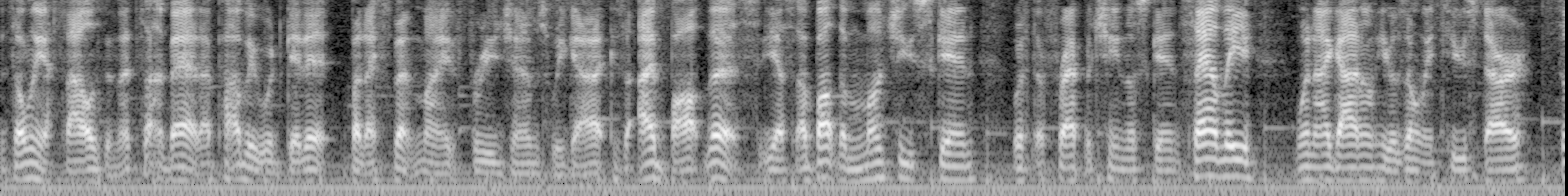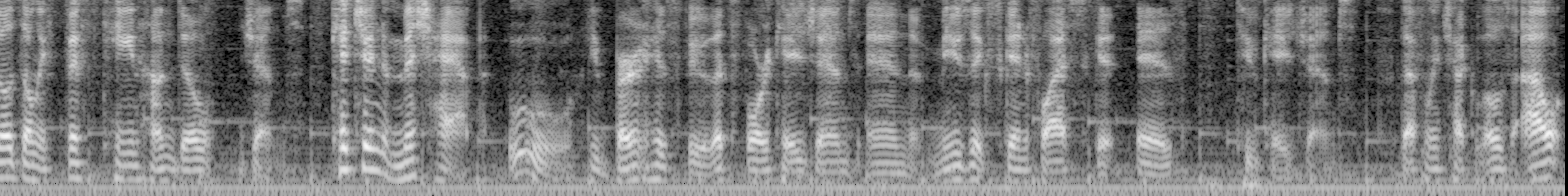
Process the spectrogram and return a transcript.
It's only a thousand, that's not bad. I probably would get it, but I spent my free gems we got, because I bought this. Yes, I bought the Munchie skin with the Frappuccino skin. Sadly, when I got him, he was only 2 star, so it's only 1500 gems. Kitchen Mishap. Ooh, he burnt his food. That's 4k gems, and the music skin flask is 2k gems definitely check those out.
